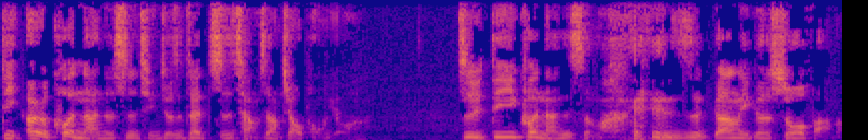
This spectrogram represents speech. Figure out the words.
第二困难的事情，就是在职场上交朋友。至于第一困难是什么？是刚刚一个说法嘛。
